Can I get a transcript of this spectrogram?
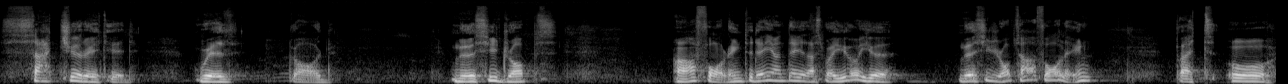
saturated with God. Mercy drops are falling today, aren't they? That's why you're here. Mercy drops are falling. But, oh,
